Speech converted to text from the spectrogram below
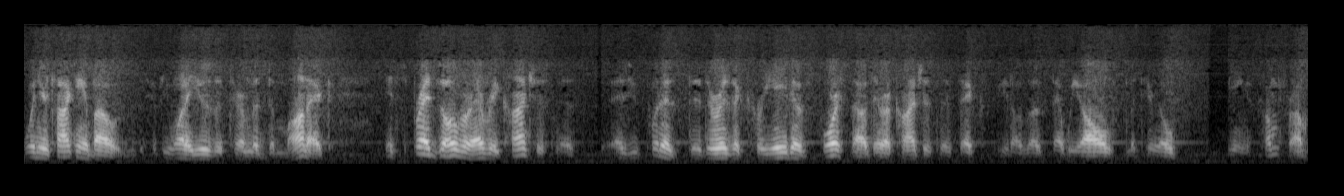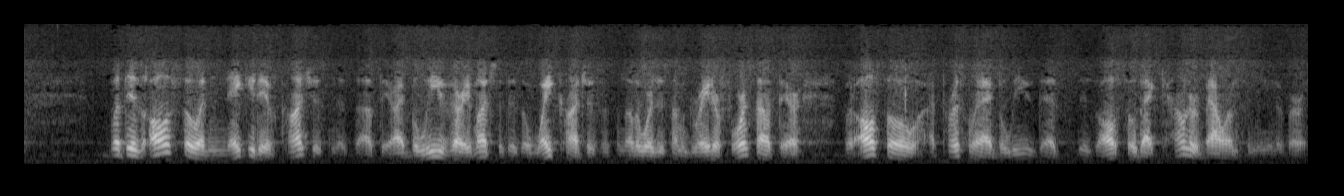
when you're talking about, if you want to use the term the demonic, it spreads over every consciousness. As you put it, there is a creative force out there, a consciousness that, you know, that, that we all material beings come from. But there's also a negative consciousness out there. I believe very much that there's a white consciousness. In other words, there's some greater force out there. But also, I personally, I believe that there's also that counterbalance in the universe.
